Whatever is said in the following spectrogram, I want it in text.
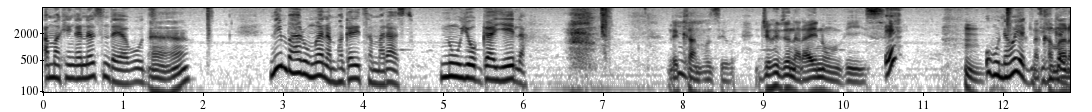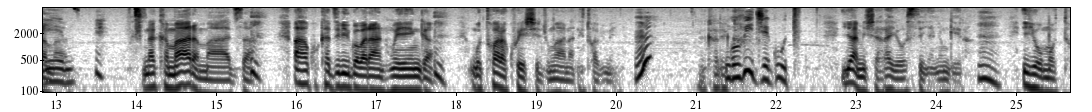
amakenga nayo si nimba hari umwana mpagaritse amaraso nuyoga yera reka ntuziwe jewe ibyo naraye numvise eh? hmm. ubu nawe yagizihiga yemwe n'akamaramaza hmm. aha ku kazibirwa barantwenga hmm. ngo twarakwesheje umwana ntitwabimenya ngo bije gute ya mishara yose yanyongera mm. iyo moto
